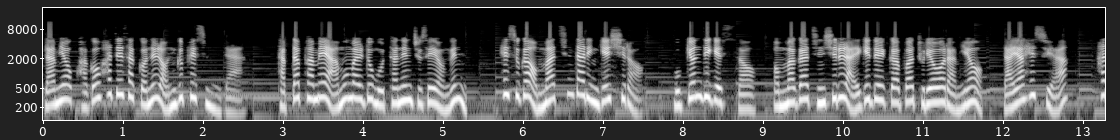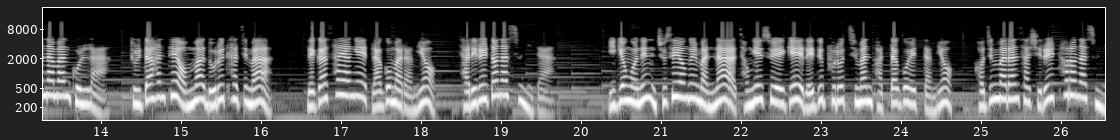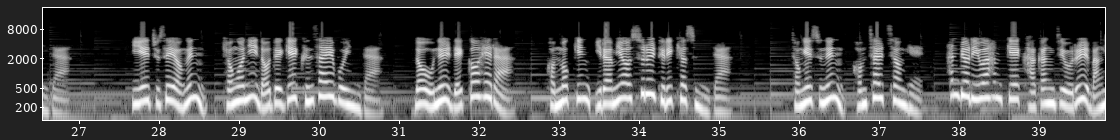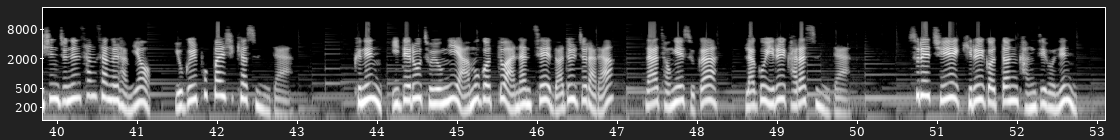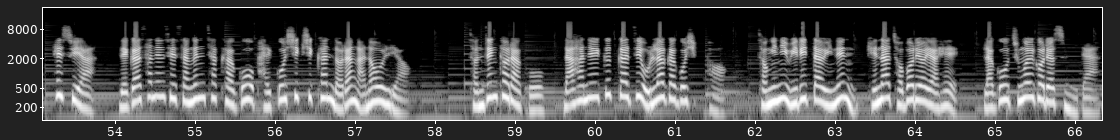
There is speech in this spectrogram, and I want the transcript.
라며 과거 화재 사건을 언급했습니다. 답답함에 아무 말도 못하는 주세영은 해수가 엄마 친딸인 게 싫어. 못 견디겠어. 엄마가 진실을 알게 될까봐 두려워라며 나야 해수야? 하나만 골라. 둘 다 한테 엄마 노릇하지 마. 내가 사양해 라고 말하며 자리를 떠났습니다. 이경원은 주세영을 만나 정혜수에게 레드 브로치만 봤다고 했다며 거짓말한 사실을 털어놨습니다. 이에 주세영은 경원이 너 되게 근사해 보인다. 너 오늘 내 거 해라. 겁먹긴 이라며 술을 들이켰습니다. 정혜수는 검찰청에 한별이와 함께 가강지호를 망신주는 상상을 하며 욕을 폭발시켰습니다. 그는 이대로 조용히 아무것도 안 한 채 놔둘 줄 알아? 나 정혜수가 라고 이를 갈았습니다. 술에 취해 길을 걷던 강지호는 혜수야 내가 사는 세상은 착하고 밝고 씩씩한 너랑 안 어울려. 전쟁터라고 나 하늘 끝까지 올라가고 싶어. 정인이 위리 따위는 개나 져버려야 해. 라고 중얼거렸습니다.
